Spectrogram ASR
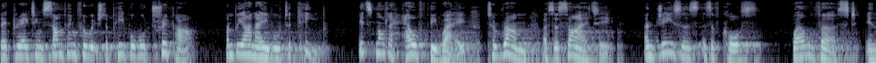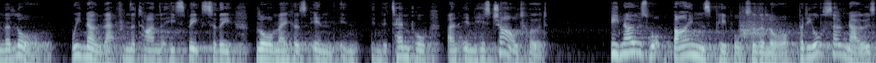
They're creating something for which the people will trip up and be unable to keep. It's not a healthy way to run a society. And Jesus is, of course, well versed in the law. We know that from the time that he speaks to the lawmakers in, in, in the temple and in his childhood. He knows what binds people to the law, but he also knows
